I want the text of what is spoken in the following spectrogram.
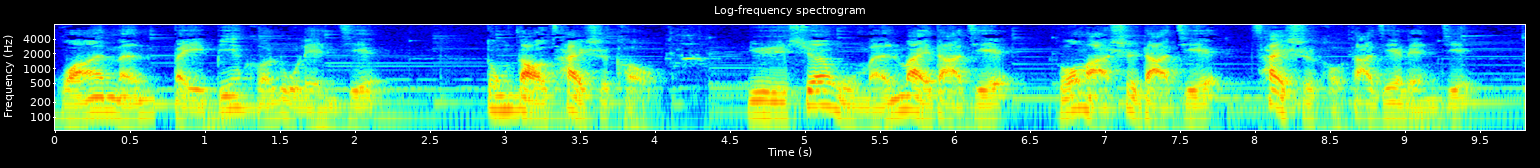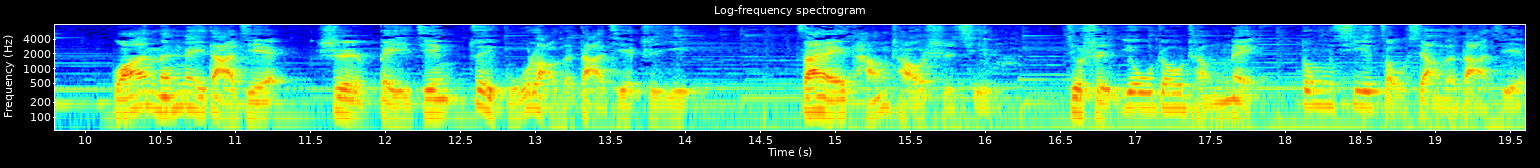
广安门北滨河路连接，东到菜市口，与宣武门外大街、罗马市大街、菜市口大街连接。广安门内大街。是北京最古老的大街之一，在唐朝时期，就是幽州城内东西走向的大街，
